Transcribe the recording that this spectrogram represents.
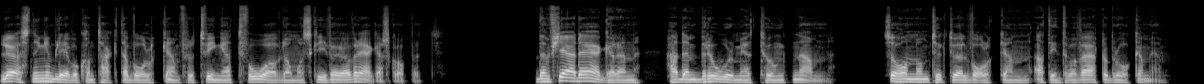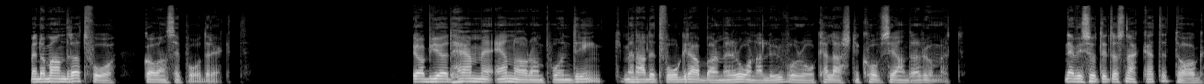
Lösningen blev att kontakta Volkan för att tvinga två av dem att skriva över ägarskapet. Den fjärde ägaren hade en bror med ett tungt namn, så honom tyckte väl Volkan att det inte var värt att bråka med. Men de andra två gav han sig på direkt. Jag bjöd hem en av dem på en drink, men hade två grabbar med rånarluvor och kalasjnikovs i andra rummet. När vi suttit och snackat ett tag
